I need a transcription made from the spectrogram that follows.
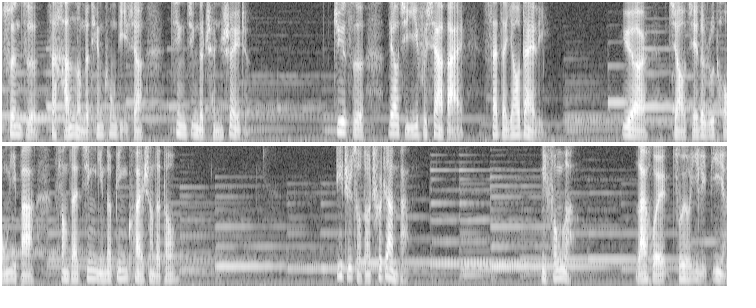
村子在寒冷的天空底下静静地沉睡着。驹子撩起衣服下摆，塞在腰带里。月儿皎洁的如同一把放在晶莹的冰块上的刀。一直走到车站吧。你疯了，来回足有一里地呀。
